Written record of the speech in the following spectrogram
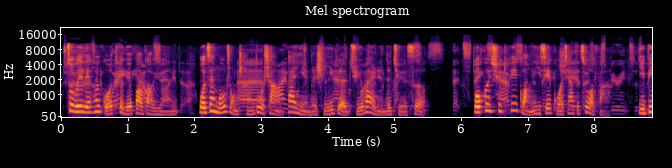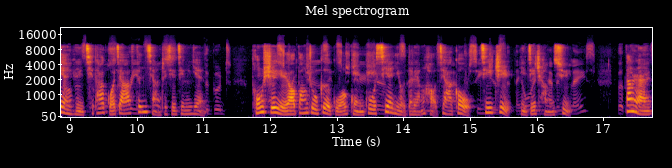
作为联合国特别报告员，我在某种程度上扮演的是一个局外人的角色。我会去推广一些国家的做法，以便与其他国家分享这些经验，同时也要帮助各国巩固现有的良好架构、机制以及程序。当然，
